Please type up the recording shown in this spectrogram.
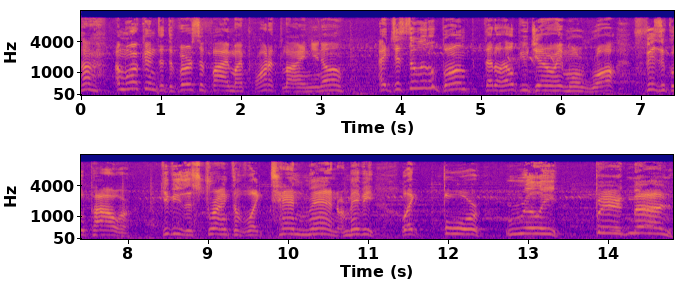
Uh, I'm working to diversify my product line, you know? Hey, just a little bump that'll help you generate more raw physical power. Give you the strength of like 10 men, or maybe like four really big men.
